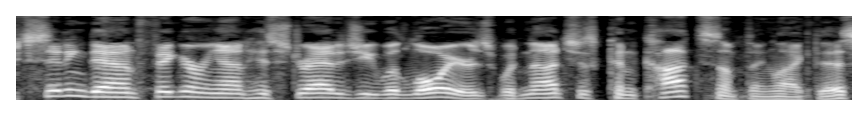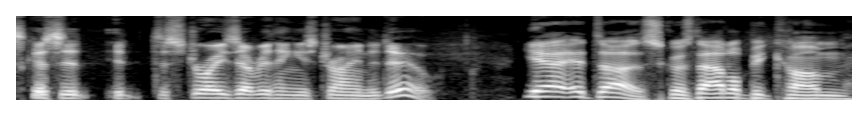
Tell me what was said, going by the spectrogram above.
sitting down figuring out his strategy with lawyers would not just concoct something like this because it, it destroys everything he's trying to do. Yeah, it does because that'll become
